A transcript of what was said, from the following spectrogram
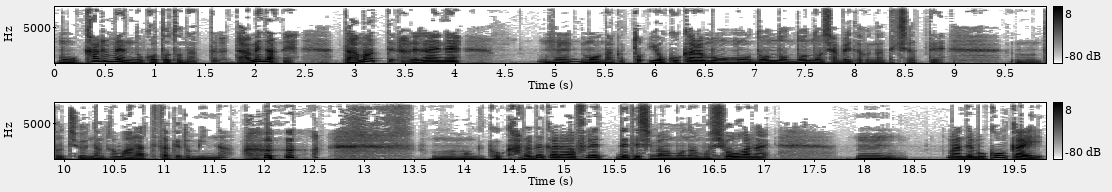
もうカルメンのこととなったらダメだね。黙ってられないね。うんもうなんかと横からもうもうどんどんどんどん喋りたくなってきちゃって、うん、途中なんか笑ってたけどみんな。うん、なんかこう体から溢れ出てしまうものはもうしょうがない。うん。まあでも今回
